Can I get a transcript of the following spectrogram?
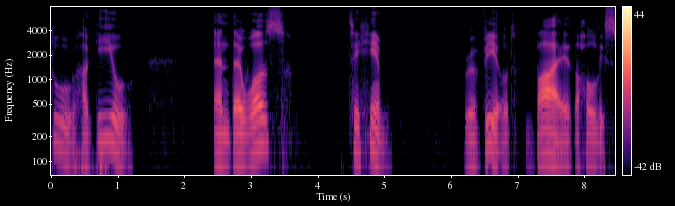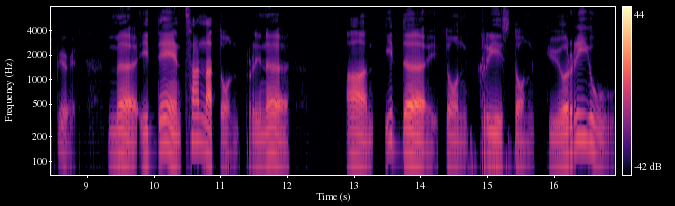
tu hagiu and there was to him revealed by the Holy Spirit. Me iden tanaton priner an ide don Christon gyriu.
